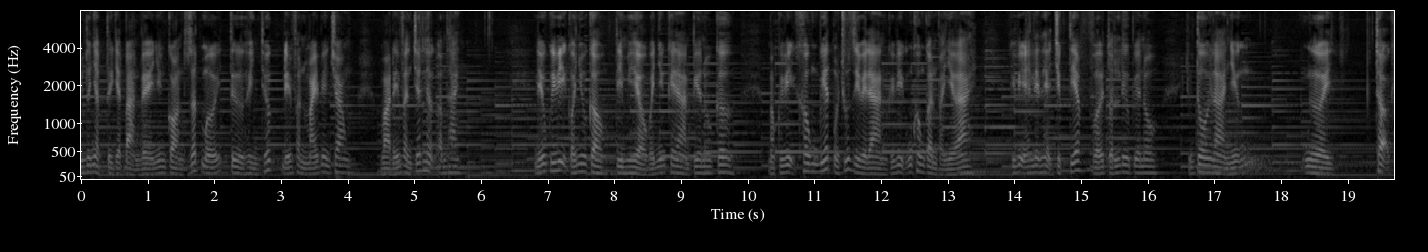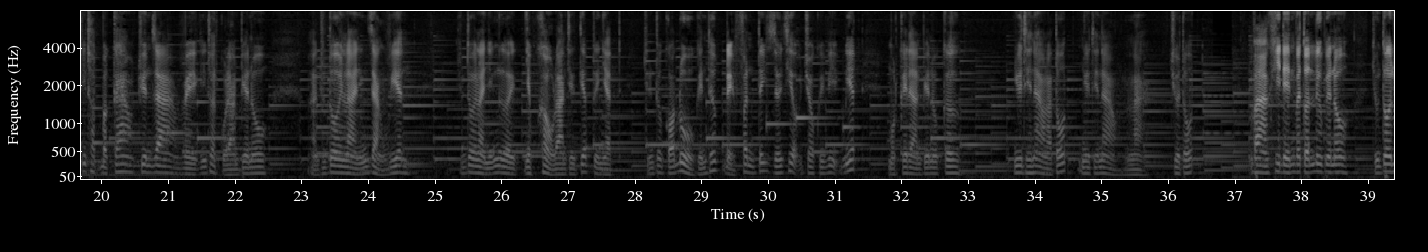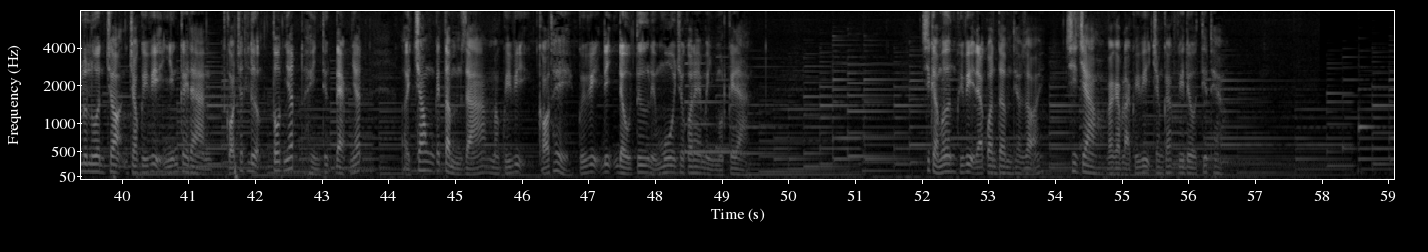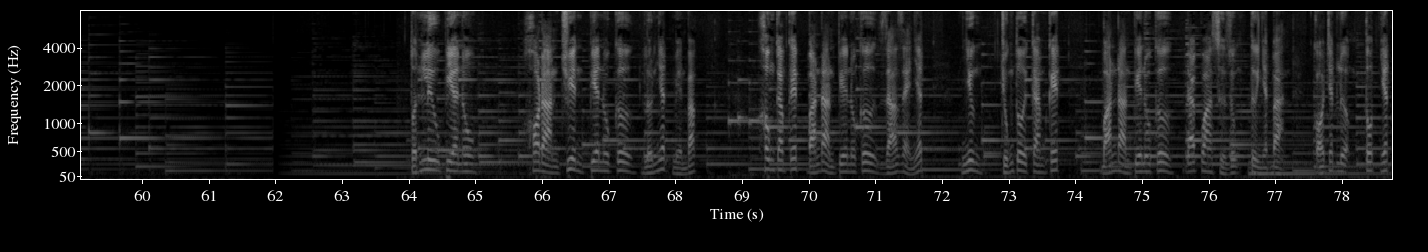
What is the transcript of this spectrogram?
chúng tôi nhập từ Nhật Bản về nhưng còn rất mới từ hình thức đến phần máy bên trong và đến phần chất lượng âm thanh. Nếu quý vị có nhu cầu tìm hiểu về những cây đàn piano cơ mà quý vị không biết một chút gì về đàn quý vị cũng không cần phải nhờ ai quý vị hãy liên hệ trực tiếp với Tuấn Lưu Piano chúng tôi là những người thợ kỹ thuật bậc cao chuyên gia về kỹ thuật của đàn piano. À, chúng tôi là những giảng viên chúng tôi là những người nhập khẩu đàn trực tiếp từ Nhật. Chúng tôi có đủ kiến thức để phân tích giới thiệu cho quý vị biết một cây đàn piano cơ như thế nào là tốt như thế nào là chưa tốt. Và khi đến với Tuấn Lưu Piano chúng tôi luôn luôn chọn cho quý vị những cây đàn có chất lượng tốt nhất hình thức đẹp nhất ở trong cái tầm giá mà quý vị có thể, quý vị định đầu tư để mua cho con em mình một cây đàn Xin cảm ơn quý vị đã quan tâm theo dõi. Xin chào và gặp lại quý vị trong các video tiếp theo. Tuấn Lưu Piano, Kho đàn chuyên piano cơ lớn nhất miền Bắc Không cam kết bán đàn piano cơ giá rẻ nhất, Nhưng chúng tôi cam kết bán đàn piano cơ đã qua sử dụng từ Nhật Bản, có chất lượng tốt nhất.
